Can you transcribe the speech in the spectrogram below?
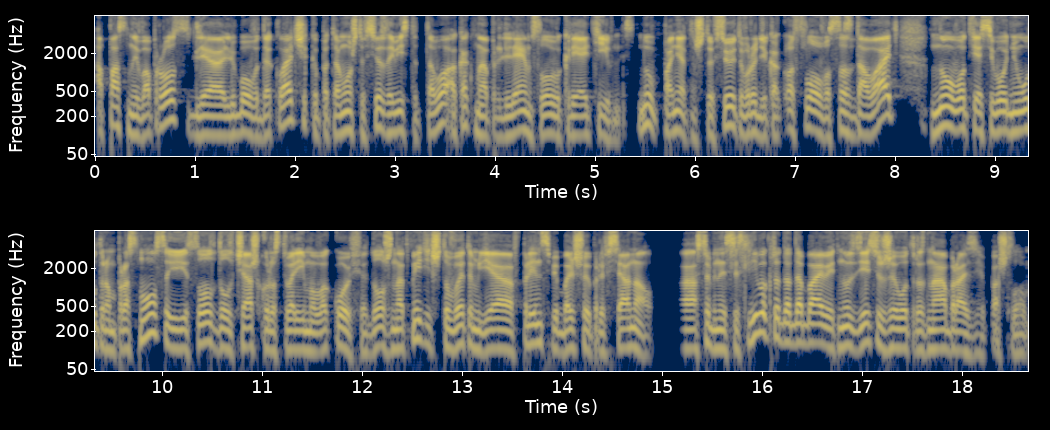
опасный вопрос для любого докладчика, потому что все зависит от того, а как мы определяем слово креативность. Ну, понятно, что все это вроде как от слова создавать, но вот я сегодня утром проснулся и создал чашку растворимого кофе. Должен отметить, что в этом я, в принципе, большой профессионал. Особенно если сливок туда добавить, но здесь уже вот разнообразие пошло.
